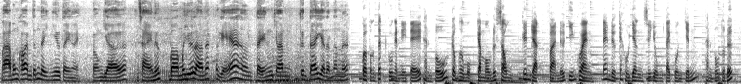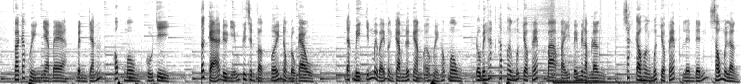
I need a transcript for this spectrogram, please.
3-4 khối em tính đi nhiêu tiền rồi. Còn giờ anh xài nước bơm ở dưới lên á, nó rẻ hơn, tiện cho anh, kinh tế gia đình anh nữa. Qua phân tích của ngành y tế thành phố trong hơn 100 mẫu nước sông, kênh rạch và nước giếng khoan đang được các hộ dân sử dụng tại quận 9, thành phố Thủ Đức và các huyện Nhà Bè, Bình Chánh, Hóc Môn, Củ Chi. Tất cả đều nhiễm vi sinh vật với nồng độ cao. Đặc biệt 97% nước ngầm ở huyện Hóc Môn, độ pH thấp hơn mức cho phép 3,75 lần, sắc cao hơn mức cho phép lên đến 60 lần.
